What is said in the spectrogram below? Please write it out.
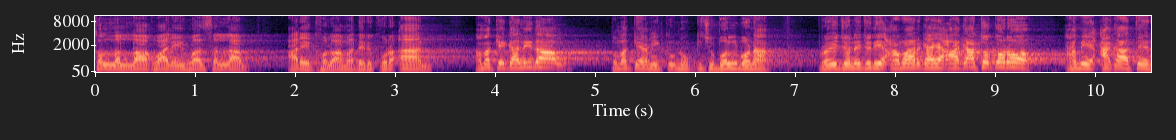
সাল্লাহ আলী সাল্লাম আরেক হলো আমাদের কোরআন। আমাকে গালি দাও, তোমাকে আমি কোনো কিছু বলব না। প্রয়োজনে যদি আমার গায়ে আঘাত করো, আমি আঘাতের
